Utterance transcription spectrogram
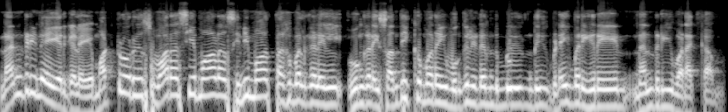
நன்றி நேயர்களே மற்றொரு சுவாரஸ்யமான சினிமா தகவல்களில் உங்களை சந்திக்கும் வரை உங்களிடமிருந்து விடைபெறுகிறேன். நன்றி வணக்கம்.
